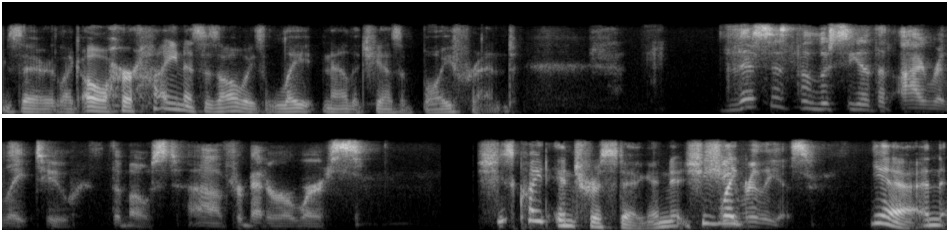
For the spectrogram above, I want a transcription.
They're like, "Oh, Her Highness is always late now that she has a boyfriend." This is the Lucia that I relate to the most, uh, for better or worse. She's quite interesting, and she's she like, really is. Yeah, and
